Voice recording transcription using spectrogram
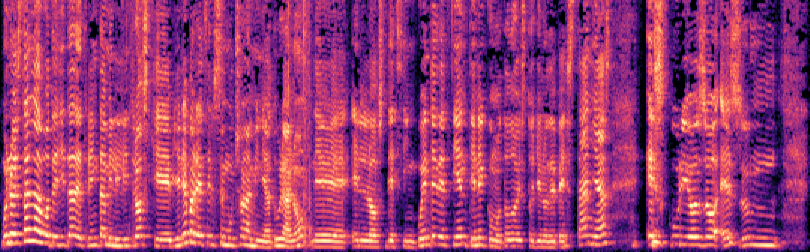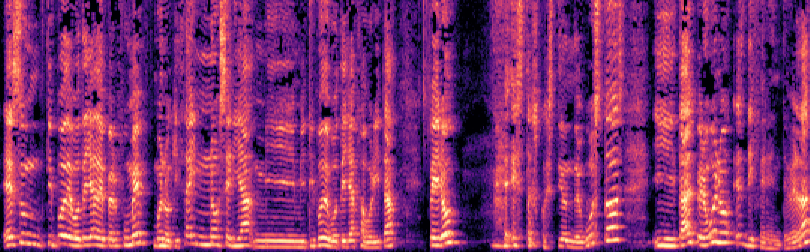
Bueno, esta es la botellita de 30 mililitros que viene a parecerse mucho a la miniatura, ¿no? Eh, en los de 50 y de 100 tiene como todo esto lleno de pestañas. Es curioso, es un, es un tipo de botella de perfume. Bueno, quizá no sería mi, mi tipo de botella favorita, pero esto es cuestión de gustos y tal, pero bueno, es diferente, ¿verdad?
